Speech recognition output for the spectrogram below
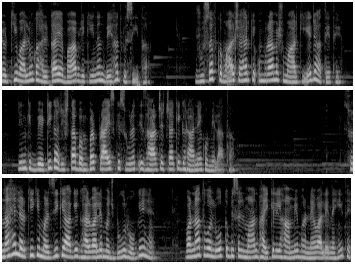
لڑکی والوں کا حلقہ احباب یقیناً بے حد وسیع تھا۔ یوسف کمال شہر کے عمرہ میں شمار کیے جاتے تھے۔ جن کی بیٹی کا رشتہ بمپر پرائز کی صورت اظہار چچا کے گھرانے کو ملا تھا۔ سنا ہے لڑکی کی مرضی کے آگے گھر والے مجبور ہو گئے ہیں، ورنہ تو وہ لوگ کبھی سلمان بھائی کے لیے حامی بھرنے والے نہیں تھے۔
